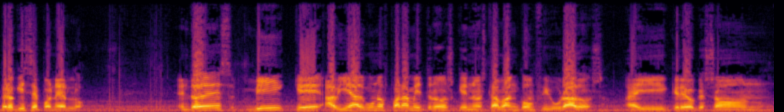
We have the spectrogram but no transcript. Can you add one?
pero quise ponerlo. Entonces vi que había algunos parámetros que no estaban configurados. Ahí creo que son,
